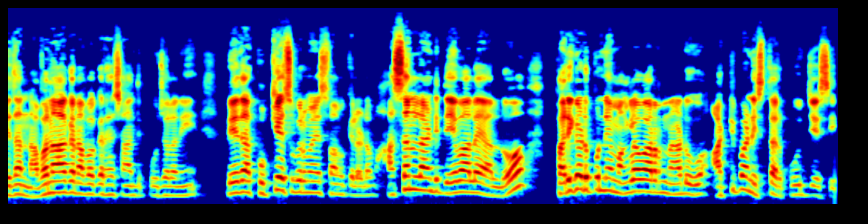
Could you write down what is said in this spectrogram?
లేదా నవనాగ నవగ్రహ శాంతి పూజలని లేదా కుక్కే సుబ్రహ్మణ్య స్వామికి వెళ్ళడం హసన్ లాంటి దేవాలయాల్లో పరిగడుపునే మంగళవారం నాడు అట్టిపండు ఇస్తారు పూజ చేసి.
